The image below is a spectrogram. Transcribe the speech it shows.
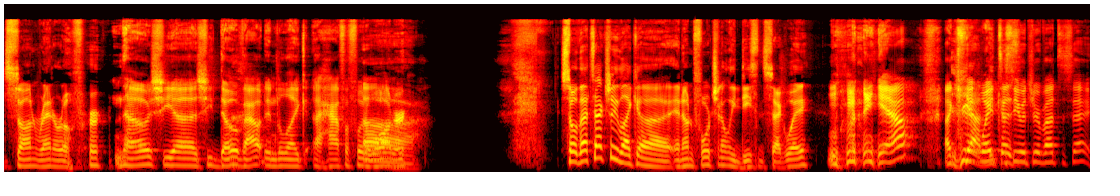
son ran her over. no, she uh she dove out into like a half a foot of water. Uh, So that's actually like a, an unfortunately decent segue. yeah, I can't Yeah, wait to see what you're about to say.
